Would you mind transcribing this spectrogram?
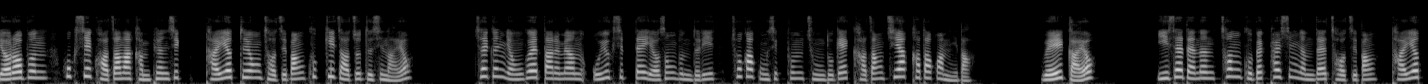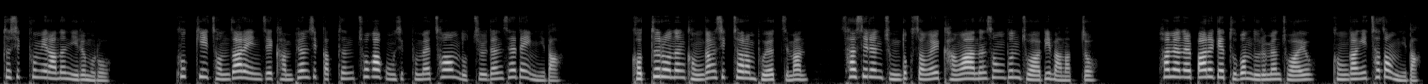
여러분, 혹시 과자나 간편식, 다이어트용 저지방 쿠키 자주 드시나요? 최근 연구에 따르면 5, 60대 여성분들이 초과 공식품 중독에 가장 취약하다고 합니다. 왜일까요? 이 세대는 1980년대 저지방 다이어트 식품이라는 이름으로 쿠키, 전자레인지, 간편식 같은 초과 공식품에 처음 노출된 세대입니다. 겉으로는 건강식처럼 보였지만 사실은 중독성을 강화하는 성분 조합이 많았죠. 화면을 빠르게 두 번 누르면 좋아요, 건강이 찾아옵니다.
